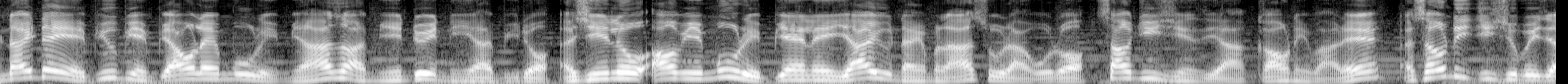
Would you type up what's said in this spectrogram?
United ရဲ့ပြုပြင်ပြောင်းလဲမှုတွေများစွာမြင်တွေ့နေရပြီးတော့အရင်လိုအောင်မြင်မှုတွေပြန်လည်ရယူနိုင်မလားဆိုတာကိုတော့စောင့်ကြည့်ခြင်းစရာကောင်းနေပါတယ်။အဆုံးထိကြည့်ရှုပေးကြ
